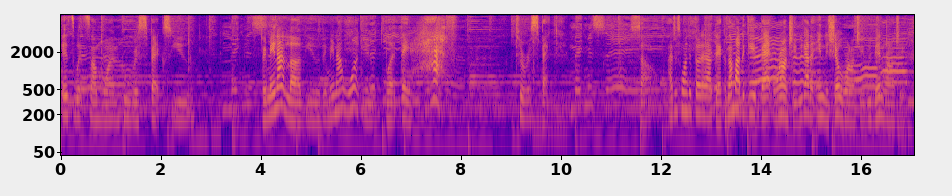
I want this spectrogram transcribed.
it's with someone who respects you they may not love you, they may not want you, but they have to respect you. So I just wanted to throw that out there because I'm about to get back raunchy. We got to end the show raunchy. We've been raunchy,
